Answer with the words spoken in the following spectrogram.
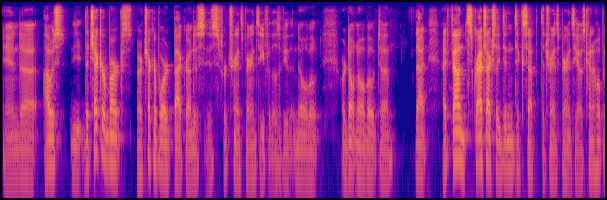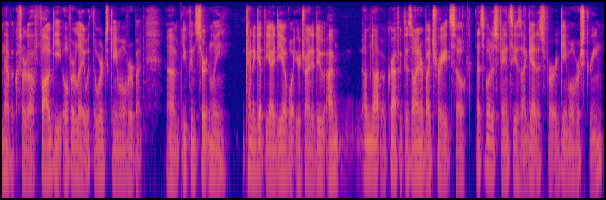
and uh, I was the checker marks or checkerboard background is is for transparency for those of you that know about or don't know about um, that I found Scratch actually didn't accept the transparency. I was kind of hoping to have a sort of a foggy overlay with the words game over, but um, you can certainly kind of get the idea of what you're trying to do. I'm I'm not a graphic designer by trade, so that's about as fancy as I get as for a game over screen.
